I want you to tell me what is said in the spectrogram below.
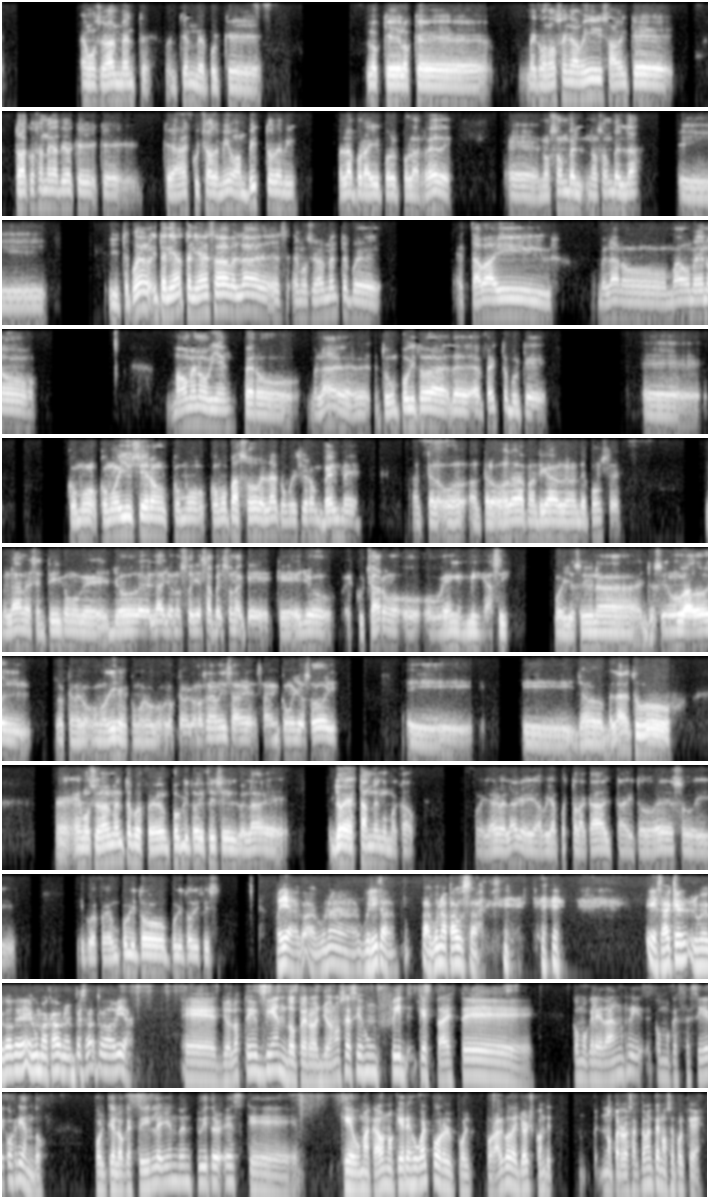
emocionalmente, ¿me entiendes? Porque los que, los que me conocen a mí saben que todas las cosas negativas que, que, han escuchado de mí o han visto de mí, ¿verdad? Por ahí, por, por las redes, eh, no, son no son verdad. Y, y, te pueden, y tenía, tenía esa, ¿verdad? emocionalmente, pues, estaba ahí, ¿verdad? No, más o menos más o menos bien, pero, ¿verdad? Eh, tuvo un poquito de, efecto porque eh, cómo, cómo ellos hicieron, cómo, cómo pasó, ¿verdad? Cómo hicieron verme ante los, ante los ojos de la fanática de León de Ponce. ¿verdad? Me sentí como que yo, de verdad, yo no soy esa persona que, que ellos escucharon o, o, ven en mí así. Pues yo soy una, yo soy un jugador, los que me, como dije, como los que me conocen a mí saben, saben cómo yo soy. Y, y yo, ¿verdad? Estuvo, eh, emocionalmente pues fue un poquito difícil, ¿verdad? Eh, yo estando en Humacao, porque ya, ¿verdad? Que había puesto la carta y todo eso y y pues fue un poquito, un poquito difícil. Oye, alguna, güerita, alguna pausa. Eh, ¿Sabes que luego de en un Macao no ha empezado todavía? Eh, yo lo estoy viendo, pero yo no sé si es un feed que está este, como que le dan, como que se sigue corriendo, porque lo que estoy leyendo en Twitter es que, que Humacao no quiere jugar por, por, por algo de George Condit. No, pero exactamente no sé por qué.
